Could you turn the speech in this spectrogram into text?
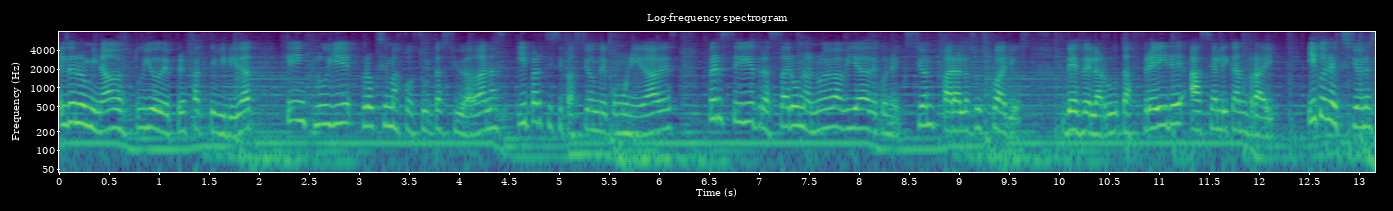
el denominado estudio de prefactibilidad que incluye próximas consultas ciudadanas y participación de comunidades, persigue trazar una nueva vía de conexión para los usuarios, desde la ruta Freire hacia Licanray y conexiones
